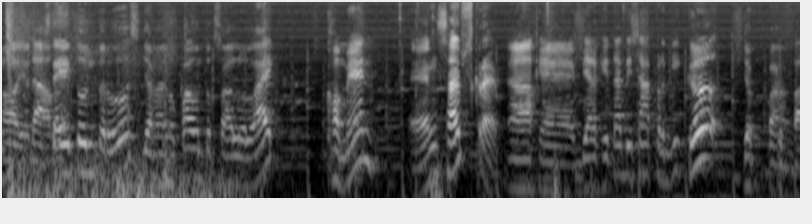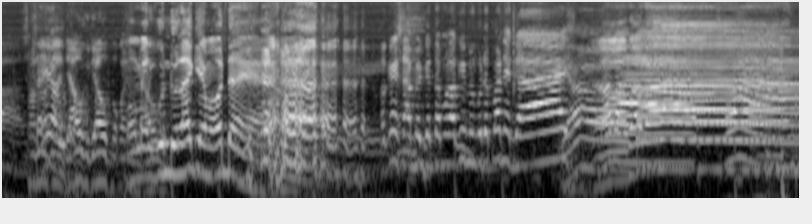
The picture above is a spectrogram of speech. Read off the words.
Uh, Oh yaudah. Stay tune terus, jangan lupa untuk selalu like Komen. And subscribe. Oke, biar kita bisa pergi ke Jepang. Jepang. sana Saya jauh-jauh pokoknya. Mau main jauh. gundu lagi sama Oda ya. Oke, sampai ketemu lagi minggu depan ya guys. Ya. Bye-bye. Bye-bye.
